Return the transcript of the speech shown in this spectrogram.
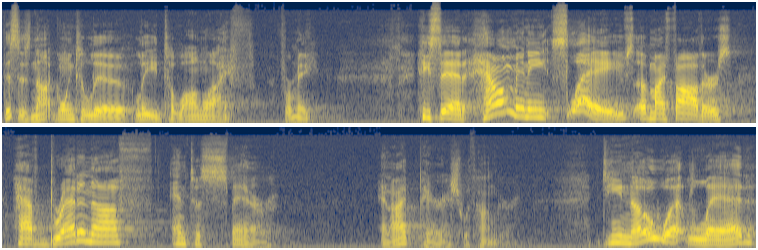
This is not going to live, lead to long life for me. He said, How many slaves of my father's have bread enough and to spare, and I perish with hunger? Do you know what led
